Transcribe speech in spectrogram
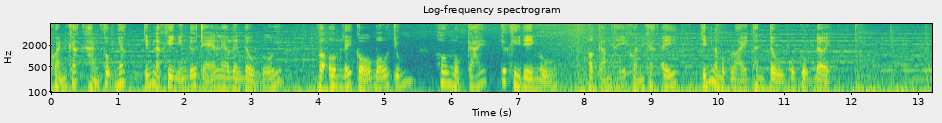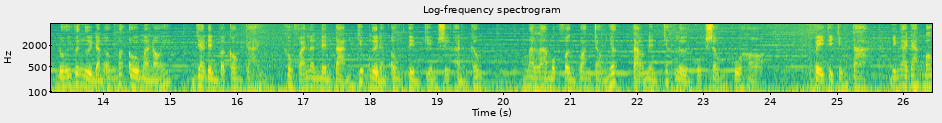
khoảnh khắc hạnh phúc nhất chính là khi những đứa trẻ leo lên đầu gối và ôm lấy cổ bố chúng, hôn một cái trước khi đi ngủ. Họ cảm thấy khoảnh khắc ấy chính là một loại thành tựu của cuộc đời. Đối với người đàn ông bắc âu mà nói, gia đình và con cái không phải là nền tảng giúp người đàn ông tìm kiếm sự thành công, mà là một phần quan trọng nhất tạo nên chất lượng cuộc sống của họ vậy thì chúng ta những ai đang bon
